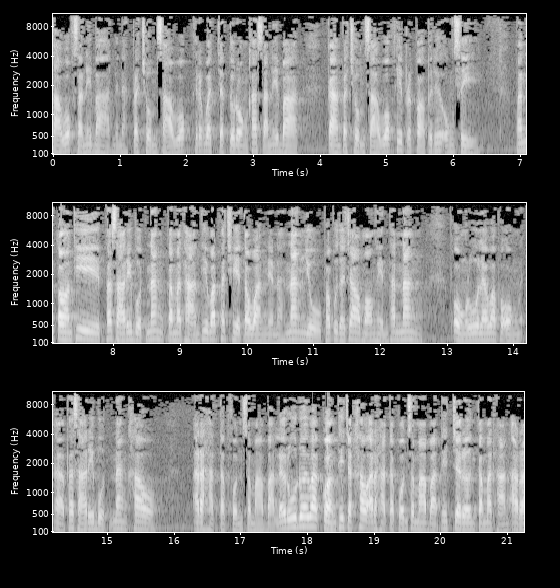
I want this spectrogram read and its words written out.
สาวกสันนิบาตเนี่ยนะประชุมสาวกเรียกว่าจตุรงคสันนิบาตการประชุมสาวกที่ประกอบไปด้วยองค์สี่มันตอนที่ภาษาริบุตรนั่งกรรมฐานที่วัดพระเชตวันเนี่ยนะนั่งอยู่ พระพุทธเจ้ามองเห็นท่านนั่ง พระองค์รู้แล้วว่าพระองค์ภาษาริบุตรนั่งเข้าอรหัตผลสมาบัติ แล้วรู้ด้วยว่าก่อนที่จะเข้าอรหัตผลสมาบัติเนี่ยเจริญกรรมฐานอะไร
